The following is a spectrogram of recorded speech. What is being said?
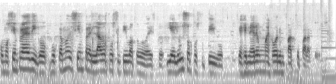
como siempre le digo, busquemos siempre el lado positivo a todo esto y el uso positivo que genere un mejor impacto para todos.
